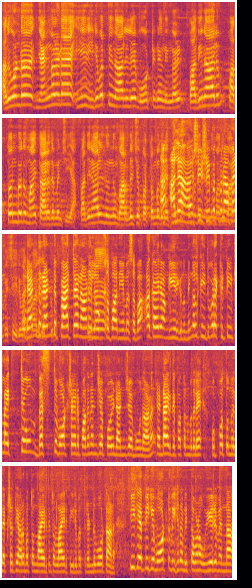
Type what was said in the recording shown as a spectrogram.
അതുകൊണ്ട് ഞങ്ങളുടെ ഈ ഇരുപത്തിനാലിലെ വോട്ടിനെ നിങ്ങൾ പതിനാലും പത്തൊൻപതുമായി താരതമ്യം ചെയ്യുക. പതിനാലിൽ നിന്നും വർദ്ധിച്ച് പത്തൊമ്പതിൽ രണ്ട് രണ്ട് പാറ്റേൺ ആണ് പിന്നെ- ലോക്സഭ നിയമസഭ. ആ കാര്യം അംഗീകരിക്കുന്നു. നിങ്ങൾക്ക് ഇതുവരെ കിട്ടിയിട്ടുള്ള ഏറ്റവും ബെസ്റ്റ് വോട്ട് ഷെയർ പതിനഞ്ച് പോയിന്റ് അഞ്ച് മൂന്നാണ് രണ്ടായിരത്തി പത്തൊൻപതിലെ മുപ്പത്തൊന്ന് ലക്ഷത്തി അറുപത്തൊന്നായിരത്തി തൊള്ളായിരത്തി ഇരുപത്തിരണ്ട് വോട്ടാണ്. ബി ജെ പിക്ക് വോട്ട് വിഹിതം ഇത്തവണ ഉയരുമെന്ന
